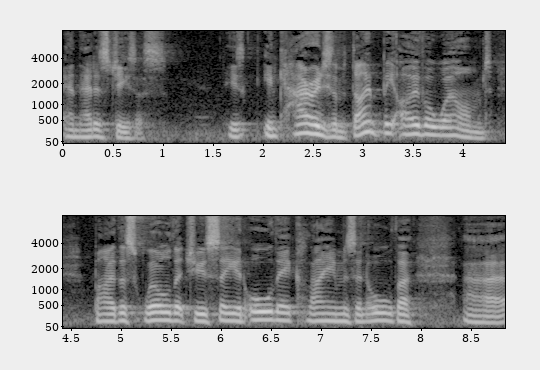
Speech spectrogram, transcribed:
And that is Jesus. He's encouraged them don't be overwhelmed by this world that you see and all their claims and all the, uh,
